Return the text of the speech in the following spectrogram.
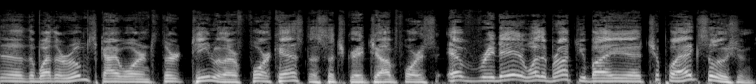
uh, the weather room, Skywarn 13 with our forecast. Does such a great job for us every day. The weather brought to you by uh, Chippewa Ag Solutions.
